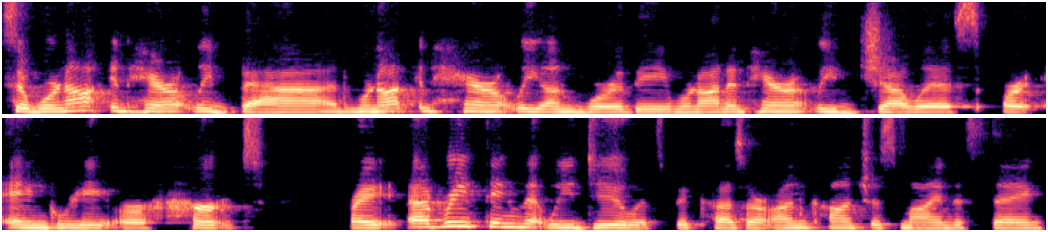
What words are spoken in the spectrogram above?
So we're not inherently bad. We're not inherently unworthy. We're not inherently jealous or angry or hurt, right? Everything that we do, it's because our unconscious mind is saying,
